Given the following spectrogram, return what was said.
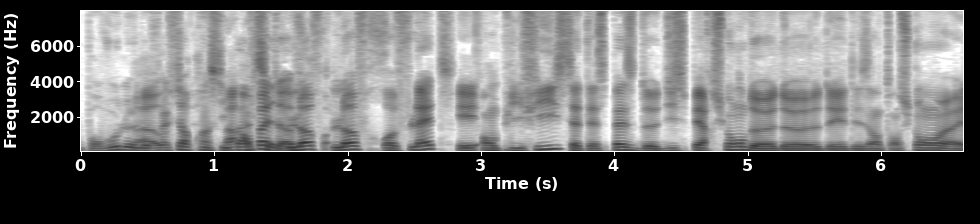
Pour vous, le, le Bah, facteur bah, principal, en fait, l'offre. reflète et amplifie cette espèce de dispersion de, de- des, intentions euh,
